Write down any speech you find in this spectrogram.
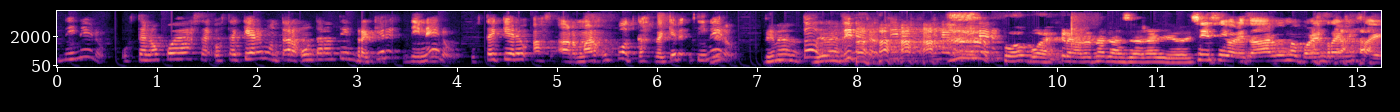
Dinero. Usted no puede hacer, usted quiere montar un tarantín, requiere dinero. Usted quiere armar un podcast, requiere dinero. Dinero, Todo, dinero, dinero, dinero, dinero. Pu- Puedes crear una canción allí. Sí, sí, ahorita algo me ponen remix ahí.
